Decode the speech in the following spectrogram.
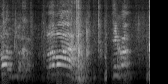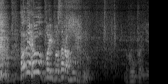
О, бляха! Ова! Тихо! Та зараз гупну. Гупає.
